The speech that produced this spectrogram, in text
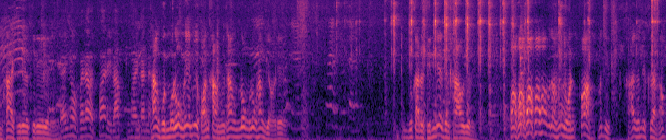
ำค่ากีเดียวกีเดียวอยู่นี่เดี๋ยวโยกไปแล้วพอได้รับไว้กันนะทางผุนโมลงเนี่ยมีขอนคำอยู่ทางลงลงทางเดียวเด้อยู่กาฬสินธุ์เนี่ยเป็นข่าวอยู่นี่พ่อพ่อพ่อพ่อพ่อบ่ต้องให้มันโยนพ่อมันติขาอยู่มันติเคลื่อนเนาะ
